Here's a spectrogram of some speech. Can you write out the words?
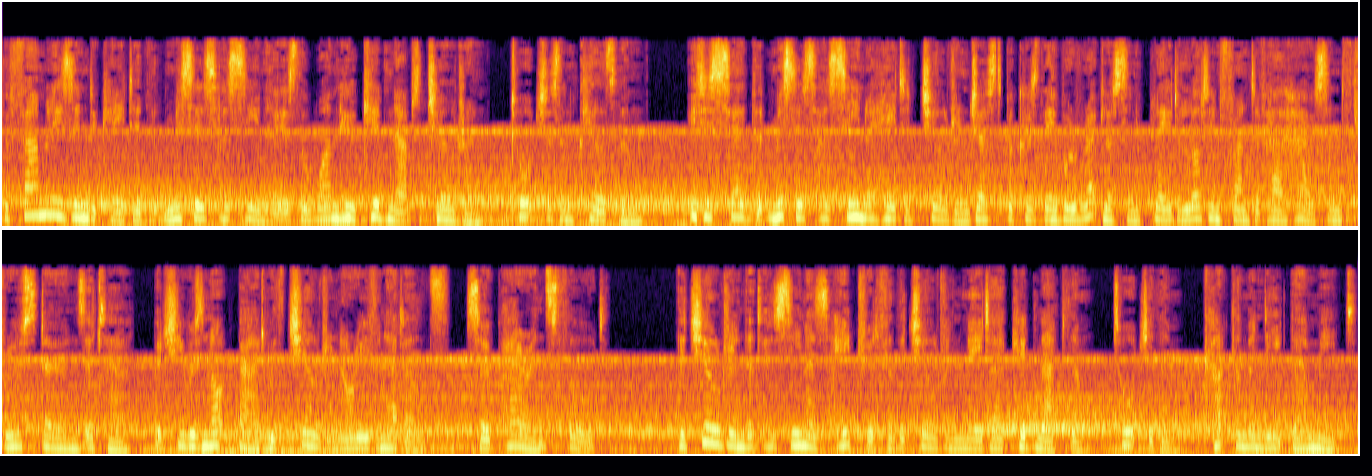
the families indicated that Mrs. Hasina is the one who kidnaps children, tortures and kills them. It is said that Mrs. Hasina hated children just because they were reckless and played a lot in front of her house and threw stones at her, but she was not bad with children or even adults, so parents thought. The children that Hasina's hatred for the children made her kidnap them, torture them, cut them and eat their meat.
